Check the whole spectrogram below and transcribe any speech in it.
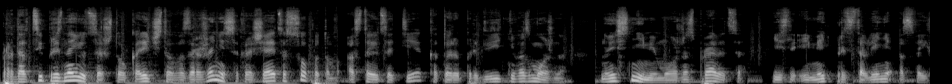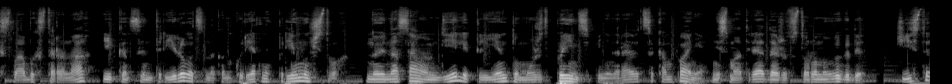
Продавцы признаются, что количество возражений сокращается с опытом, остаются те, которые предвидеть невозможно, но и с ними можно справиться, если иметь представление о своих слабых сторонах и концентрироваться на конкурентных преимуществах. Но и на самом деле клиенту может в принципе не нравиться компания, несмотря даже в сторону выгоды, чисто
